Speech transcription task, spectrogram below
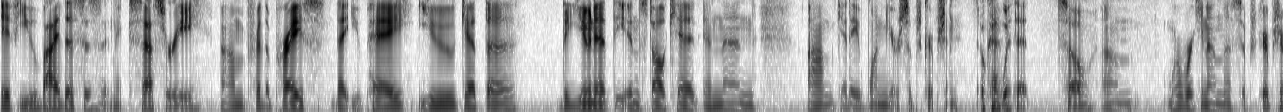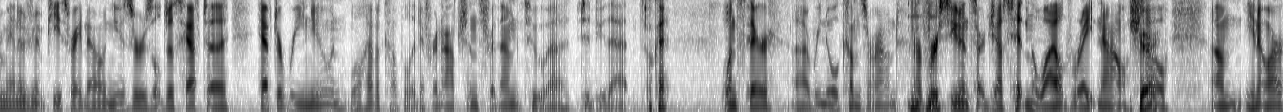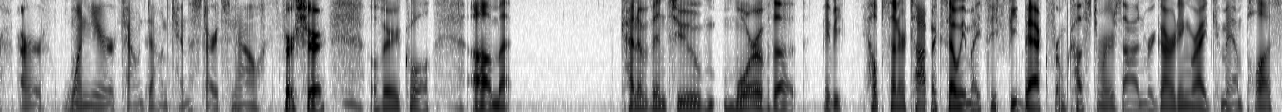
If you buy this as an accessory um, for the price that you pay, you get the the unit, the install kit, and then um, get a one year subscription Okay. with it. So um, we're working on the subscription management piece right now, and users will just have to have to renew, and we'll have a couple of different options for them to uh, to do that Okay. once their uh, renewal comes around. Our Mhm. first units are just hitting the wild right now, Sure. so um, you know our our one year countdown kind of starts now. For sure. Well, very cool. Um, kind of into more of the maybe help center topics that we might see feedback from customers on regarding Ride Command Plus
